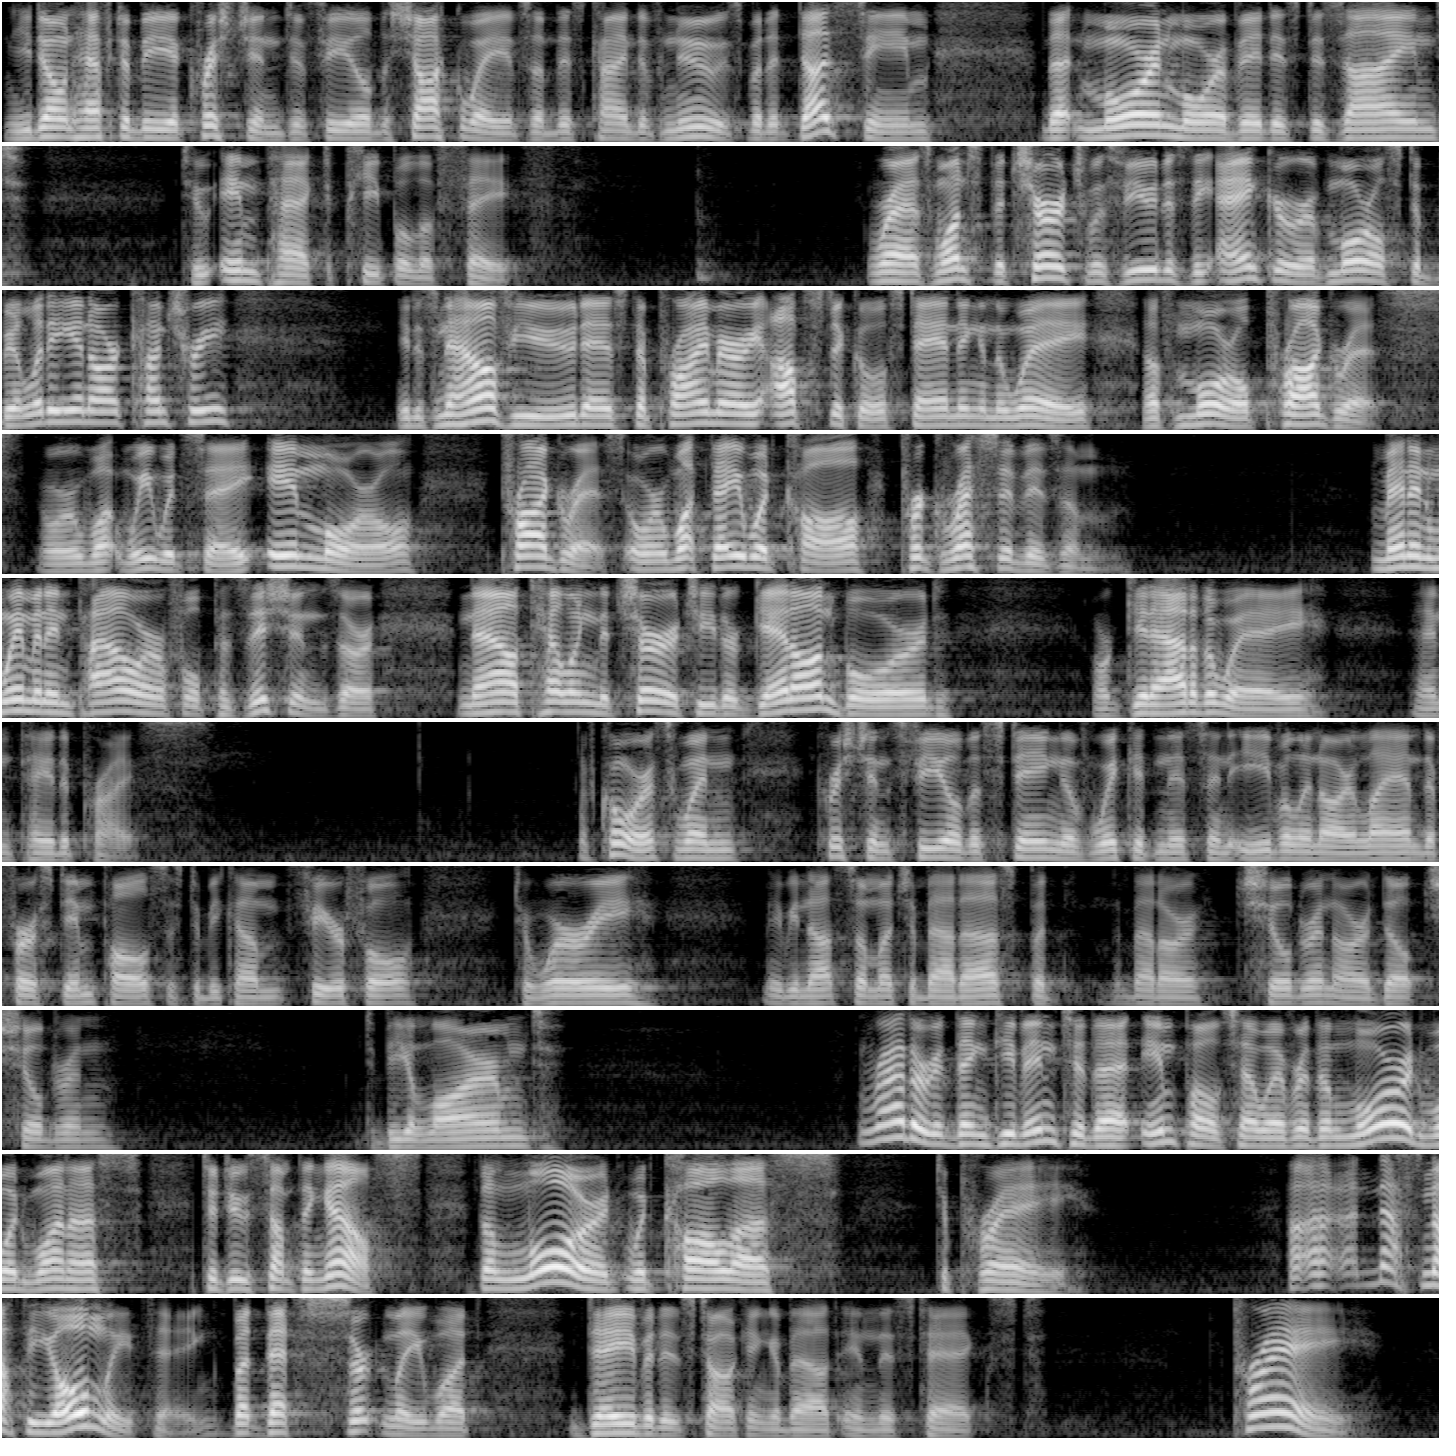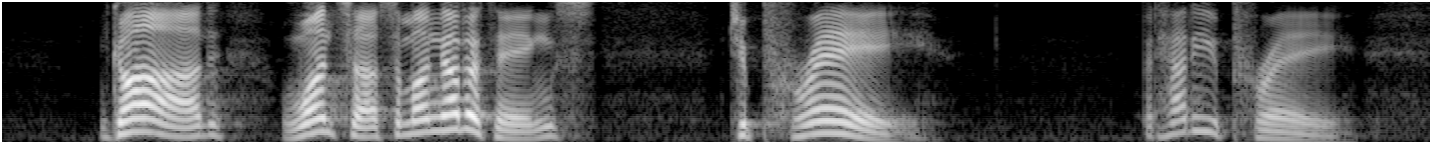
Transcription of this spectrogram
You don't have to be a Christian to feel the shockwaves of this kind of news, but it does seem that more and more of it is designed to impact people of faith. Whereas once the church was viewed as the anchor of moral stability in our country, it is now viewed as the primary obstacle standing in the way of moral progress, or what we would say immoral progress, or what they would call progressivism. Men and women in powerful positions are now telling the church either get on board or get out of the way and pay the price. Of course, when Christians feel the sting of wickedness and evil in our land, the first impulse is to become fearful, to worry, maybe not so much about us, but about our children, our adult children, to be alarmed Rather than give in to that impulse, however, the Lord would want us to do something else. The Lord would call us to pray. Uh, uh, that's not the only thing, but that's certainly what David is talking about in this text. Pray. God wants us, among other things, to pray. But how do you pray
